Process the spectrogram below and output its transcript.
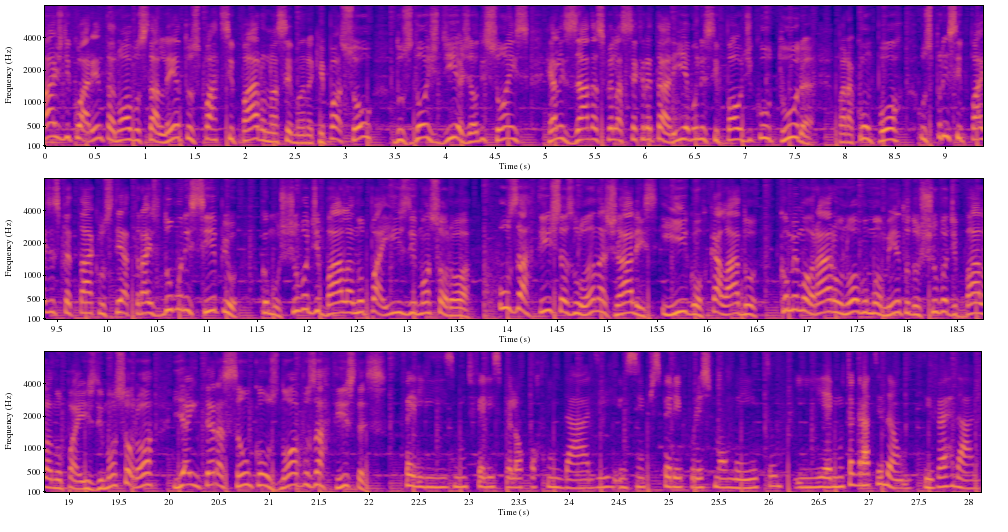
Mais de 40 novos talentos participaram na semana que passou dos dois dias de audições realizadas pela Secretaria Municipal de Cultura para compor os principais espetáculos teatrais do município, como Chuva de Bala no País de Mossoró. Os artistas Luana Jales e Igor Calado comemoraram o novo momento do Chuva de Bala no País de Mossoró e a interação com os novos artistas. Feliz, muito feliz pela oportunidade. Eu sempre esperei por esse momento e é muita gratidão, de verdade.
